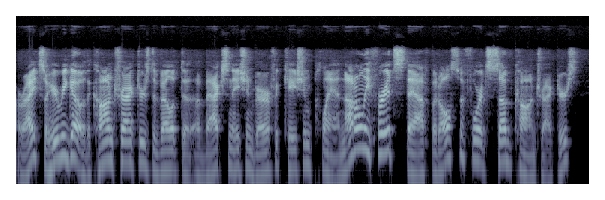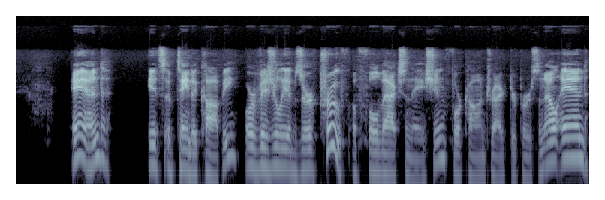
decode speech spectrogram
All right, so here we go. The contractors developed a, a vaccination verification plan, not only for its staff, but also for its subcontractors. And it's obtained a copy or visually observed proof of full vaccination for contractor personnel and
